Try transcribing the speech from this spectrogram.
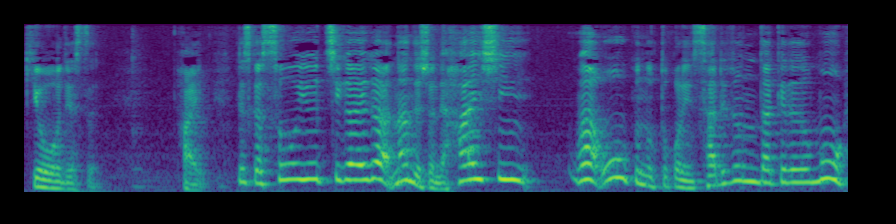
況です。はい、ですからそういう違いが何でしょうね配信は多くのところにされるんだけれども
